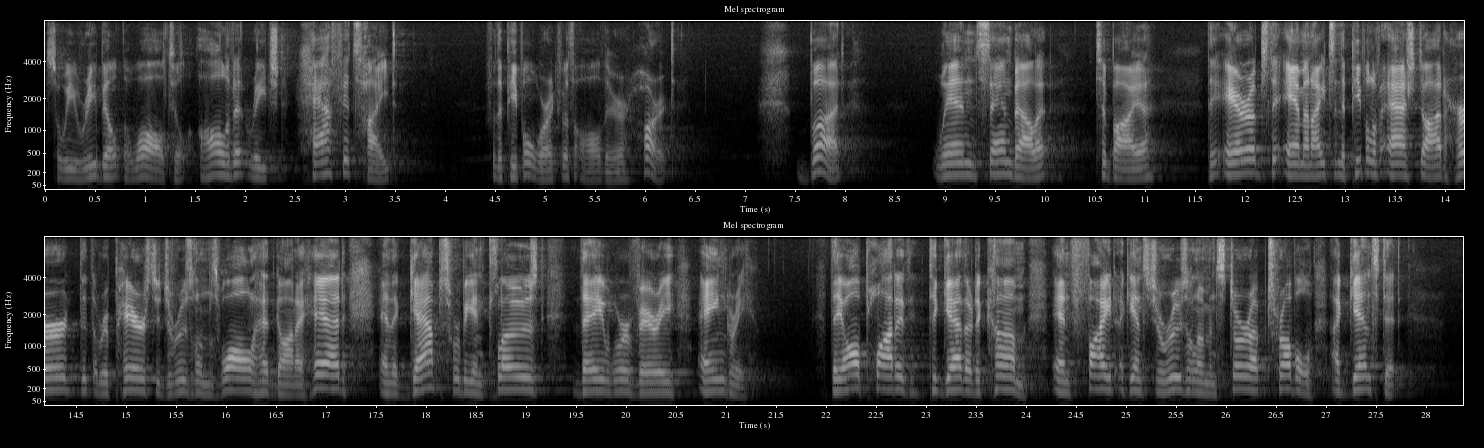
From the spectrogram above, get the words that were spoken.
So we rebuilt the wall till all of it reached half its height, for the people worked with all their heart. But when Sanballat, Tobiah, the Arabs, the Ammonites, and the people of Ashdod heard that the repairs to Jerusalem's wall had gone ahead and the gaps were being closed, they were very angry. They all plotted together to come and fight against Jerusalem and stir up trouble against it.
